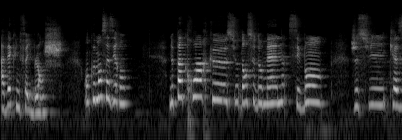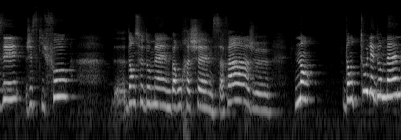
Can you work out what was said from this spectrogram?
avec une feuille blanche. On commence à zéro. Ne pas croire que dans ce domaine, c'est bon, je suis casé, j'ai ce qu'il faut. Dans ce domaine, Baruch Hashem, ça va. Non, dans tous les domaines,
